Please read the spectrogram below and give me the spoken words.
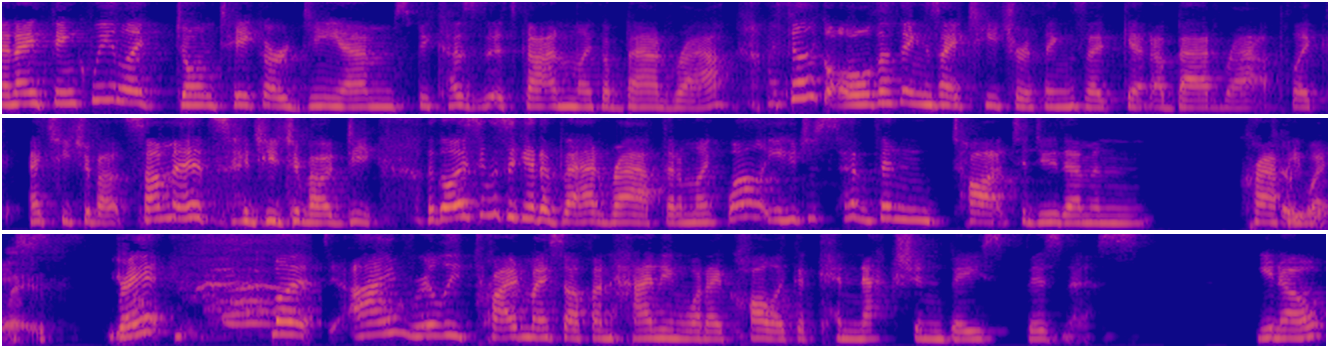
And I think we like don't take our DMs because it's gotten like a bad rap. I feel like all the things I teach are things that get a bad rap. Like I teach about summits, I teach about D, like all these things that get a bad rap that I'm like, well, you just have been taught to do them in crappy ways. ways. Yeah. Right. but I really pride myself on having what I call like a connection based business, you know?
